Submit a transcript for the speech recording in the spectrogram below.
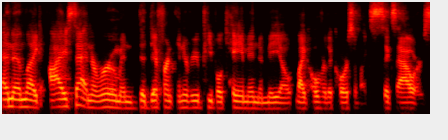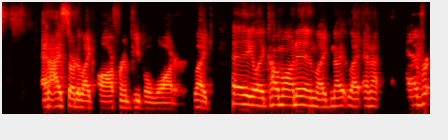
And then like I sat in a room and the different interview people came into me uh, like over the course of like six hours, and I started like offering people water, like hey like come on in like night like and I, every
